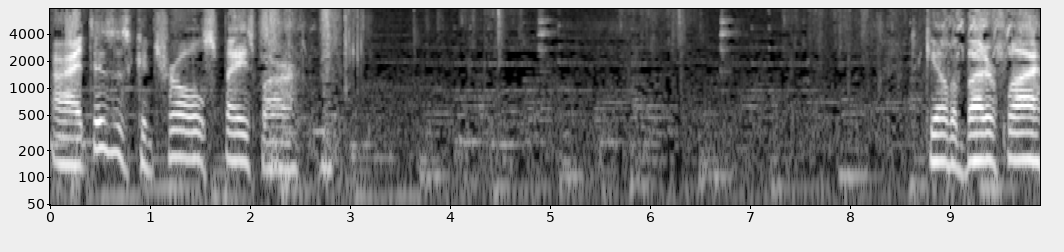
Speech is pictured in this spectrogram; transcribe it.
Alright, this is control spacebar. To kill the butterfly.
